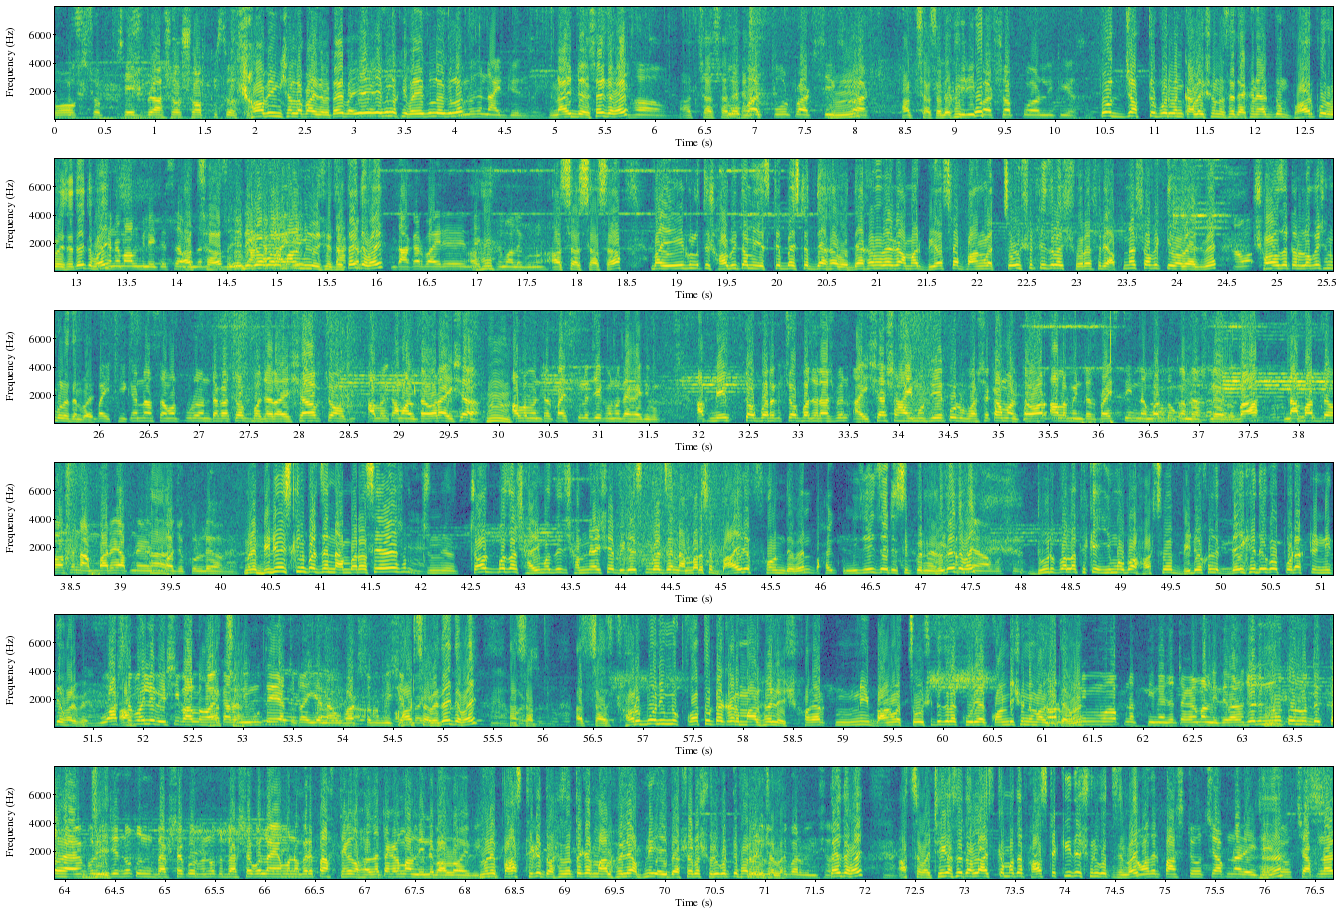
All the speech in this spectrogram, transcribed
বক্স সব সেট ব্রাশ সব কিছু আছে। সব ইনশাআল্লাহ পাই যাবে তাই ভাই? এগুলো কি ভাই? এগুলো এগুলো? নাইট ড্রেস ভাই। নাইট ড্রেস তাই তো ভাই? হ্যাঁ। আচ্ছা আচ্ছা দেখেন। Part four part six part আচ্ছা আচ্ছা দেখেন পার্ট সব কোয়ালিটি আছে। পর্যাপ্ত পরিমাণ কালেকশন আছে দেখেন একদম ভরপুর রয়েছে তাই তো ভাই? এখানে মাল মিলাইতেছে আচ্ছা, আচ্ছা, এদিকে আবার মাল মিলাইছে তাই তো ভাই? ঢাকার- বাইরে যাইতেছে মাল এগুলো আচ্ছা আচ্ছা আচ্ছা। ভাই এগুলো তো সবই তো আমি স্টেপ বাই স্টেপ দেখাবো। দেখানোর আগে আমার বিয়াসটা বাংলা চৌষট্টি জেলায় সরাসরি আপনার সবে কীভাবে আসবে সহজ একটা লোকেশন বলে দেন ভাই। ভাই ঠিকানা আছে আমার পুরান ঢাকা চক বাজার আইসা চক আলোয় কামাল টাওয়ার আইসা আলম এন্টারপ্রাইজ খুলে যে কোনো দেখাই দিব। আপনি চক বাজার চক বাজার আসবেন আইসা শাহী মসজিদের পূর্ব পাশে কামাল টাওয়ার আলম এন্টারপ্রাইজ তিন নাম্বার দোকানে আসলে হবে বা নাম্বার দেওয়া আছে নাম্বারে আপনি যোগাযোগ করলে হবে। মানে ভিডিও স্ক্রিন পর যে নাম্বার আছে চক বাজার শাহী মসজিদের সামনে এসে ভিডিও স্ক্রিন পর যে নাম্বার আছে বাইরে ফোন দেবেন ভাই নিজেই যে রিসিভ করে নেবে ভাই? হ্যাঁ, দূরপাল্লা থেকে ইমো বা হোয়াটসঅ্যাপ ভিডিও কলে দেখে দেখো প্রোডাক্ট নিতে পারবে। হোয়াটসঅ্যাপ হলে বেশি ভালো হয় কারণ আচ্ছা। ইমুতে এতটা ইয়ে না হোয়াটসঅ্যাপে বেশি হোয়াটসঅ্যাপে তাই তো ভাই? আচ্ছা। আচ্ছা সর্বনিম্ন কত টাকার মাল হলে সরকারি বাংলা চৌষট্টি জেলা কুরিয়ার কন্ডিশনে মাল দিতে পারবেন? সর্বনিম্ন আপনার তিন হাজার টাকার মাল নিতে পারবে। যদি নতুন উদ্যোক্তা হয় আমি বলি যে নতুন ব্যবসা করবে নতুন ব্যবসা করলে আমি মনে করি পাঁচ থেকে দশ হাজার টাকার মাল নিলে ভালো হয় বেশি। মানে পাঁচ থেকে দশ হাজার টাকার মাল হলে আপনি এই ব্যবসাটা শুরু করতে পারবেন ইনশাল্লাহ তাই তো ভাই? আচ্ছা ভাই ঠিক আছে তাহলে আজকে আমাদের ফার্স্টে কি দিয়ে শুরু করতেছেন ভাই? আমাদের পাঁচটা হচ্ছে আপনার এই যে হ্যাঁ? হচ্ছে আপনার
